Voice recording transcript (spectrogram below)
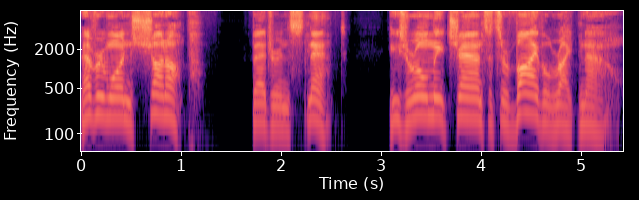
Everyone shut up, Fedrin snapped. He's your only chance at survival right now.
